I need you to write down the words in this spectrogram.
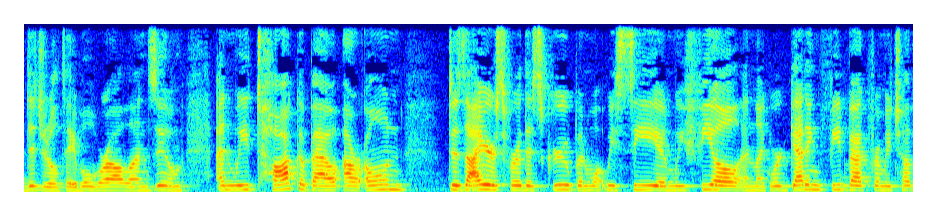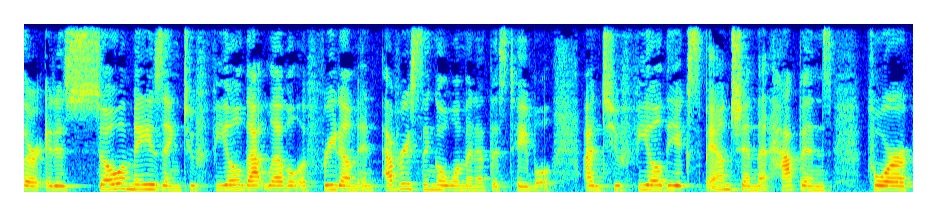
digital table, we're all on Zoom, and we talk about our own desires for this group and what we see and we feel and like we're getting feedback from each other it is so amazing to feel that level of freedom in every single woman at this table and to feel the expansion that happens for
